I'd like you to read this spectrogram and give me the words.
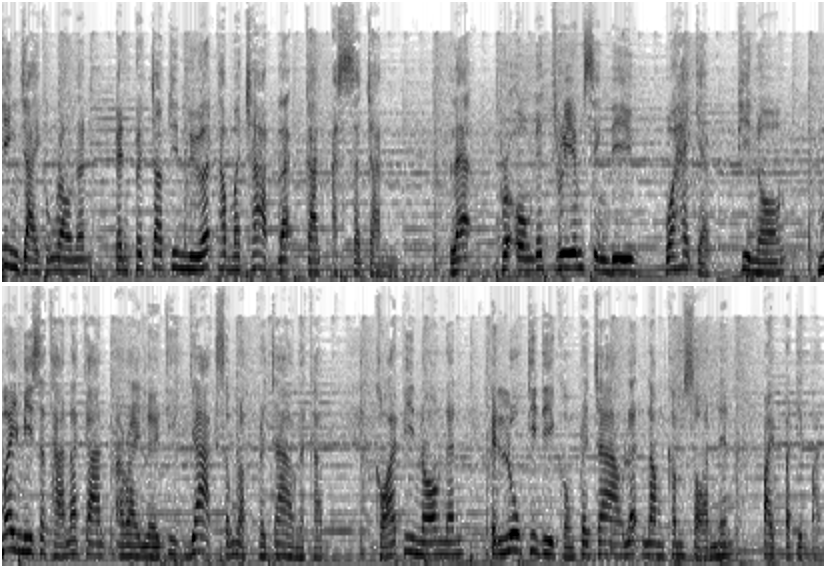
ยิ่งใหญ่ของเรานั้น เป็นพระเจ้าที่เหนือธรรมชาติและการอัศจรรย์ และพระองค์ได้เตรียมสิ่งดีไว้ให้แก่พี่น้อง ไม่มีสถานการณ์อะไรเลยที่ยากสำหรับพระเจ้านะครับ ขอให้พี่น้องนั้นเป็นลูกที่ดีของพระเจ้าและนำคำสอนนั้นไปปฏิบัติ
